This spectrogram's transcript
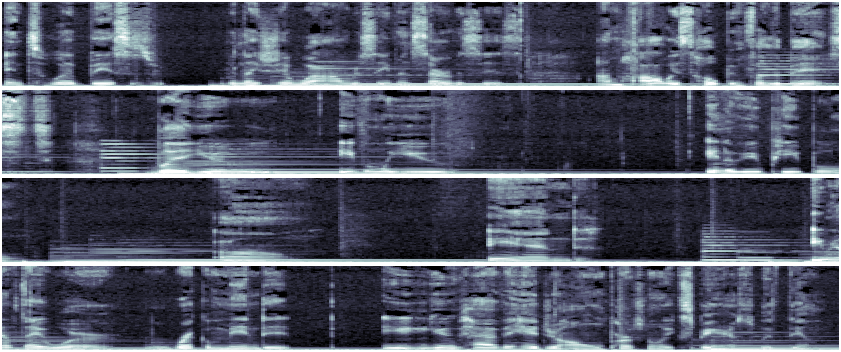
into a business relationship where I'm receiving services. I'm always hoping for the best. But you, even when you interview people um, and even if they were recommended you you haven't had your own personal experience with them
